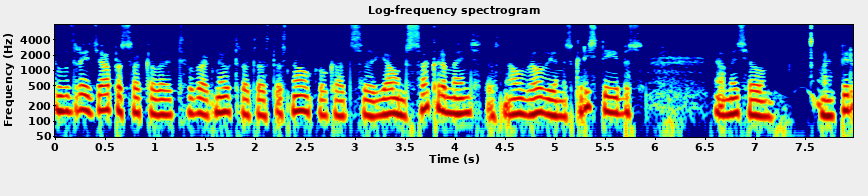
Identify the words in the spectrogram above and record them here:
uzreiz jāpasaka, lai cilvēki neuztraucās, tas nav kaut kāds eh, jauns sakraments, tas nav vēl vienas kristības. Jā, mēs jau eh,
